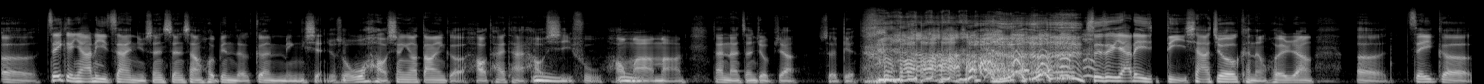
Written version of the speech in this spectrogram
呃，这个压力在女生身上会变得更明显，就是说我好像要当一个好太太、好媳妇、好妈妈，但男生就比较随便，所以这个压力底下就有可能会让。呃，这个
